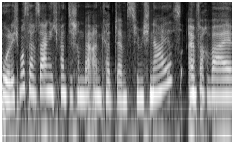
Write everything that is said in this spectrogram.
cool. Ich muss auch sagen, ich fand sie schon bei Uncut Gems ziemlich nice. Einfach weil,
